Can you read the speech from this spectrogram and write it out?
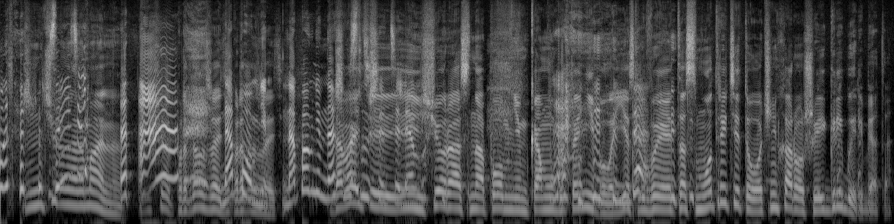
нашим Ничего, зрителям, нормально. Ничего, продолжайте, напомним, продолжайте. напомним нашим Давайте слушателям. еще раз напомним, кому бы то ни было. Если вы это смотрите, то очень хорошие грибы, ребята.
